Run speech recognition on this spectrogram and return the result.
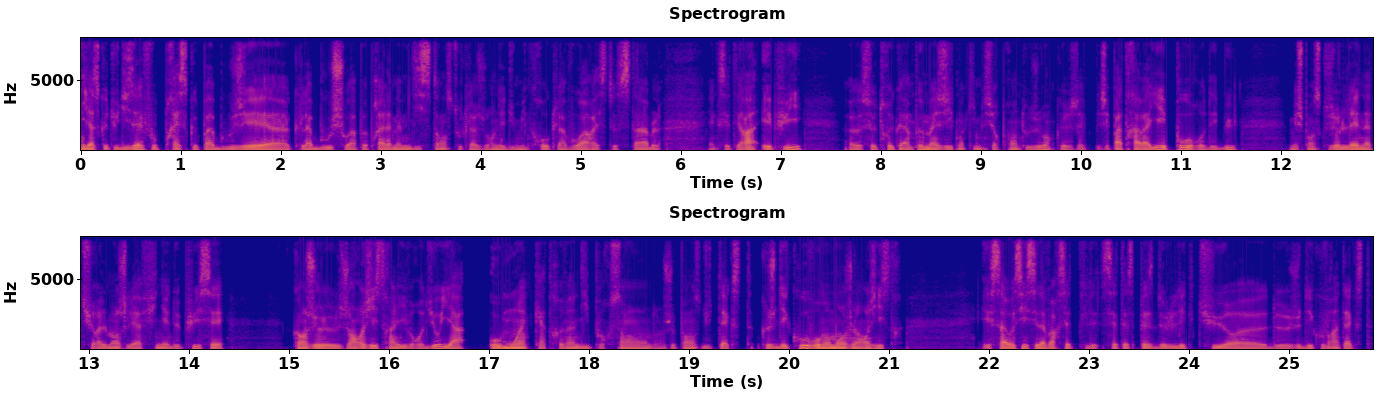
il y a ce que tu disais, il faut presque pas bouger, euh, que la bouche soit à peu près à la même distance toute la journée du micro, que la voix reste stable, etc. Et puis euh, ce truc un peu magique, moi qui me surprend toujours, que j'ai pas travaillé pour au début, mais je pense que je l'ai naturellement, je l'ai affiné depuis, c'est quand je- j'enregistre un livre audio, il y a au moins 90%, je pense, du texte que je découvre au moment où je l'enregistre. Et ça aussi, c'est d'avoir cette, cette espèce de lecture euh, de je découvre un texte.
